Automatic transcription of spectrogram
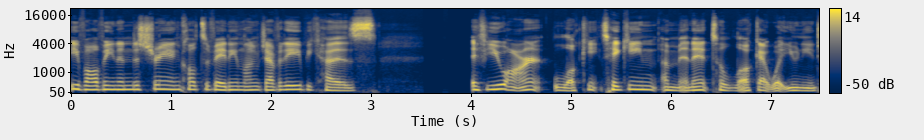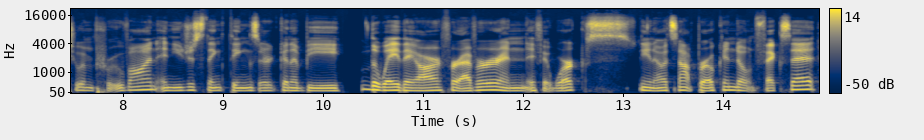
evolving industry and cultivating longevity because if you aren't looking taking a minute to look at what you need to improve on and you just think things are going to be the way they are forever and if it works you know it's not broken don't fix it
